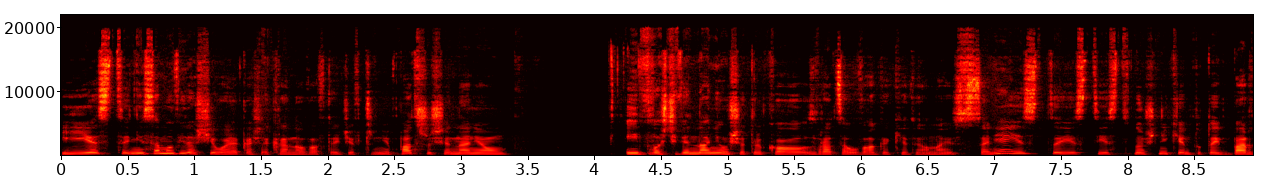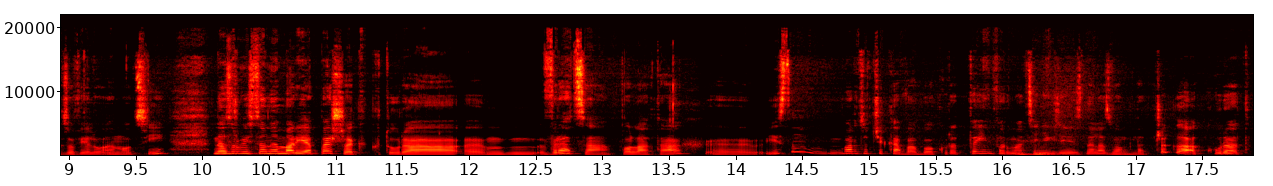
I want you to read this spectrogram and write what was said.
i jest niesamowita siła jakaś ekranowa w tej dziewczynie. Patrzy się na nią i właściwie na nią się tylko zwraca uwagę, kiedy ona jest w scenie. Jest, jest, jest nośnikiem tutaj bardzo wielu emocji. Na drugiej strony Maria Peszek, która em, wraca po latach. E, Jestem bardzo ciekawa, bo akurat tej informacji nigdzie nie znalazłam. Dlaczego akurat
